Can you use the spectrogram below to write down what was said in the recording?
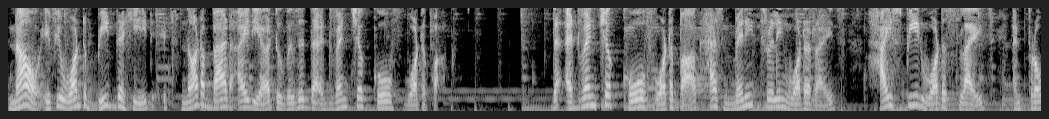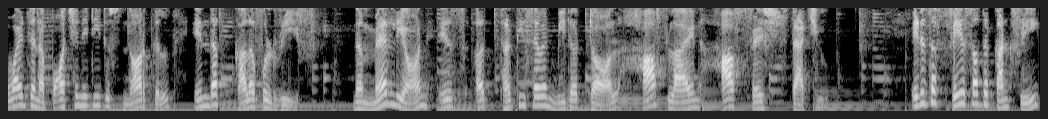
Now, if you want to beat the heat, it's not a bad idea to visit the Adventure Cove Water Park. The Adventure Cove Water Park has many thrilling water rides, high speed water slides, and provides an opportunity to snorkel in the colorful reef. The Merlion is a 37 meter tall, half lion, half fish statue. It is the face of the country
